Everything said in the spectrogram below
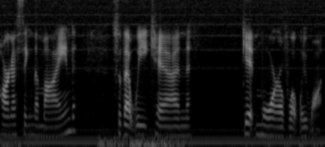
harnessing the mind so that we can get more of what we want,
